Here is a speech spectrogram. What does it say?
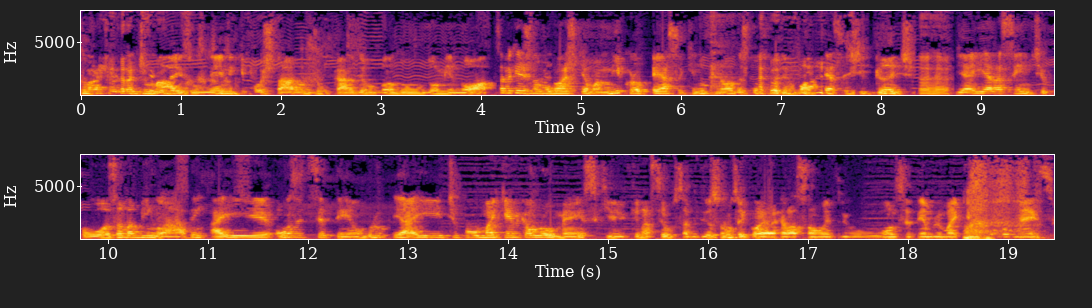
Eu acho demais um meme que postaram de um cara derrubando um dominó. Sabe aqueles dominós que é uma micro peça que no final das contas vai derrubar uma peça gigante? Aham. E aí era assim, tipo, Osama Bin Laden, aí 11 de setembro, e aí, tipo, My Chemical Romance, que, que nasceu, sabe disso, eu não sei qual é a relação entre o 11 de setembro e My Chemical Romance,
